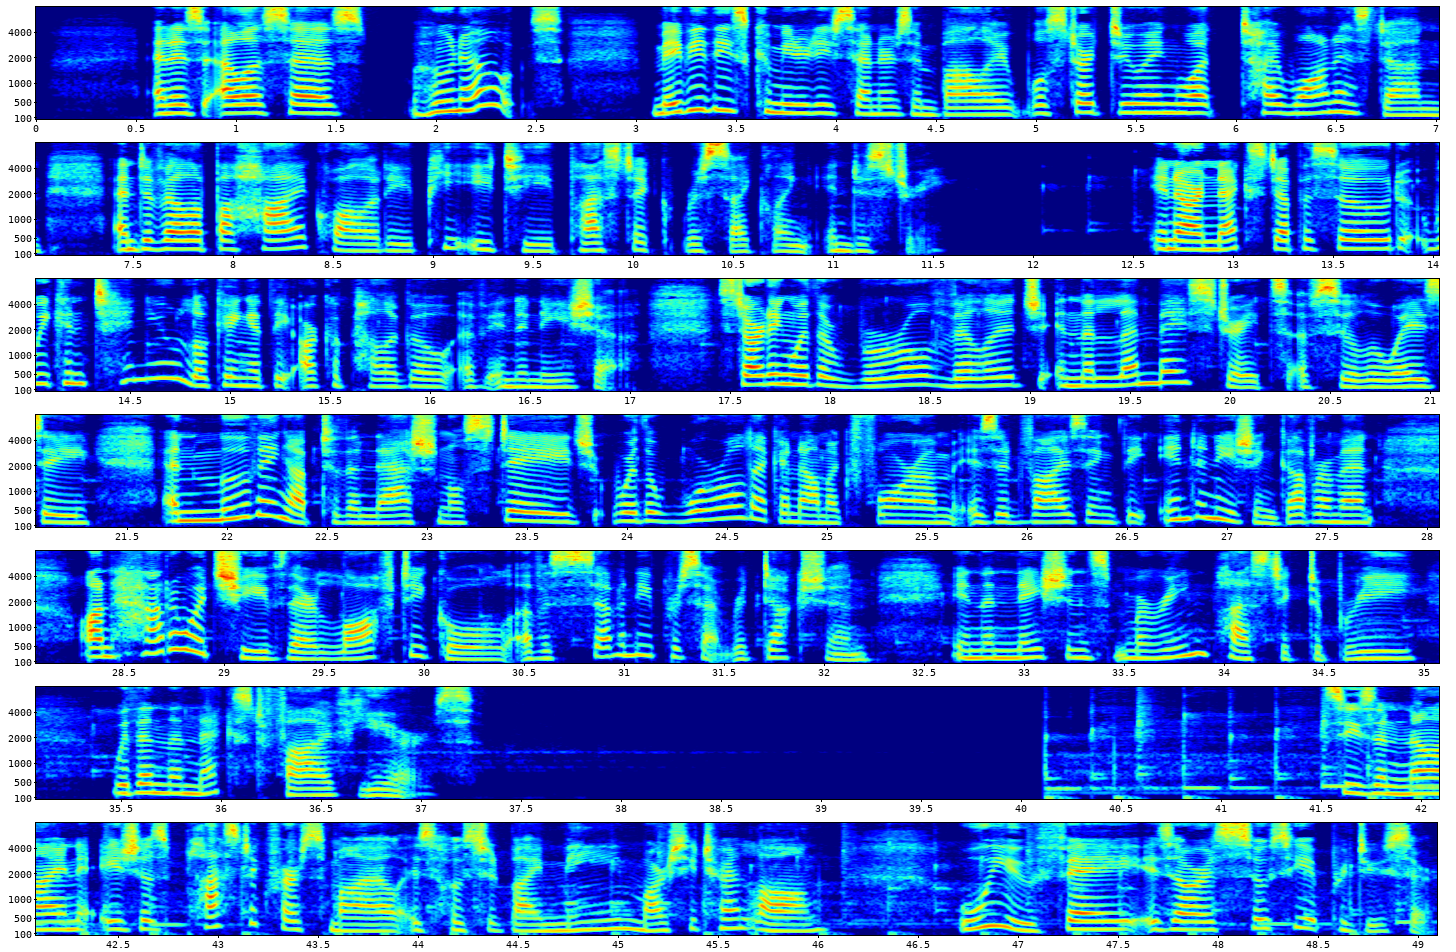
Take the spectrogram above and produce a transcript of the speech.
And as Ella says, who knows? Maybe these community centers in Bali will start doing what Taiwan has done and develop a high quality PET plastic recycling industry. In our next episode, we continue looking at the archipelago of Indonesia, starting with a rural village in the Lembeh Straits of Sulawesi and moving up to the national stage where the World Economic Forum is advising the Indonesian government on how to achieve their lofty goal of a 70% reduction in the nation's marine plastic debris within the next five years. Season 9, Asia's Plastic First Smile, is hosted by me, Marcy Trent Long. Wu Yu Fei is our associate producer.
